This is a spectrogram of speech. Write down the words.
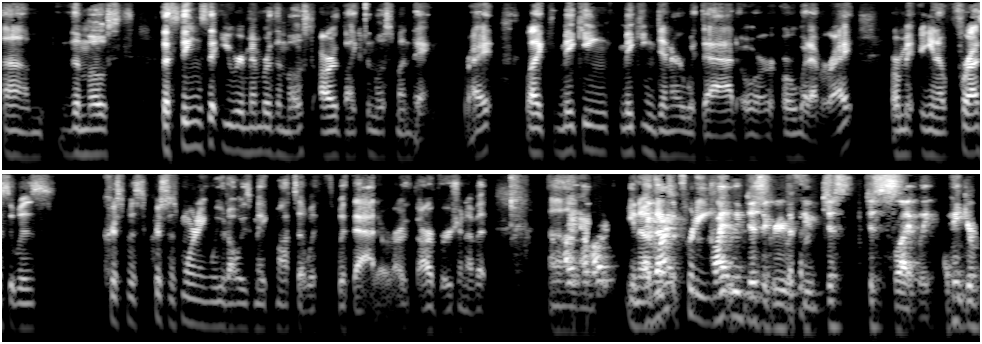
um the most the things that you remember the most are like the most mundane right like making making dinner with dad or or whatever right or you know for us it was christmas christmas morning we would always make matzah with with dad or our, our version of it um, I, I you know I that's a pretty slightly disagree with you, just just slightly. I think you're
